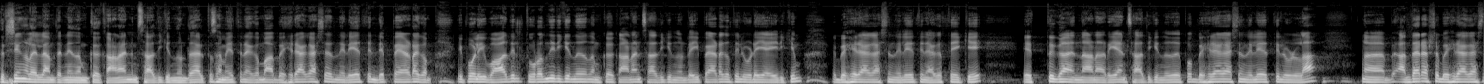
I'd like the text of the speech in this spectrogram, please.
ദൃശ്യങ്ങളെല്ലാം തന്നെ നമുക്ക് കാണാനും സാധിക്കുന്നുണ്ട്. അല്പസമയത്തിനകം ആ ബഹിരാകാശ നിലയത്തിന്റെ പേടകം ഇപ്പോൾ ഈ വാതിൽ തുറന്നിരിക്കുന്നത് നമുക്ക് കാണാൻ സാധിക്കുന്നുണ്ട്. ഈ പേടകത്തിലൂടെയായിരിക്കും ബഹിരാകാശ നിലയത്തിനകത്തേക്ക് എത്തുക എന്നാണ് അറിയാൻ സാധിക്കുന്നത്. ഇപ്പോൾ ബഹിരാകാശ നിലയത്തിലുള്ള അന്താരാഷ്ട്ര ബഹിരാകാശ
